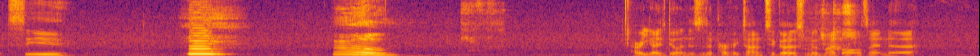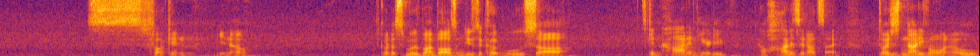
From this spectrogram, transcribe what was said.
Let's see. How are you guys doing? This is a perfect time to go to smooth my balls and uh, fucking, you know. Go to Smooth My Balls and use the code WOOSAW. It's getting hot in here, dude. How hot is it outside? Do I just not even want to? Ooh.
